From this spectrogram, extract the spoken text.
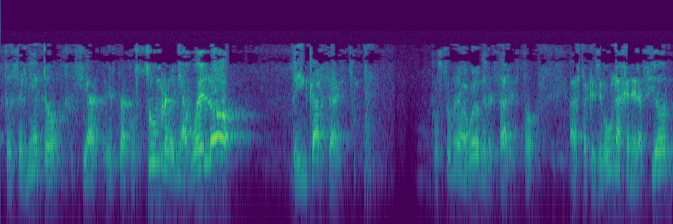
Entonces el nieto decía, esta costumbre de mi abuelo de hincarse a esto. Costumbre de mi abuelo de besar esto. Hasta que llegó una generación,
